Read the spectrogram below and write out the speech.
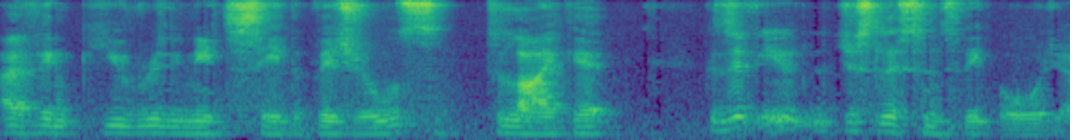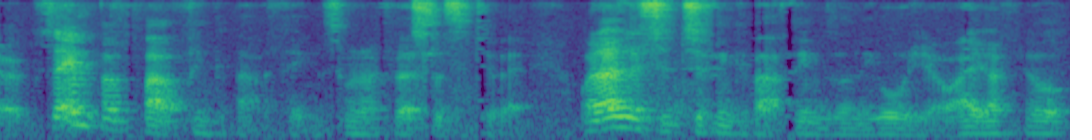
I think you really need to see the visuals to like it. Because if you just listen to the audio same about Think About Things when I first listened to it. When I listened to Think About Things on the audio I, I feel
